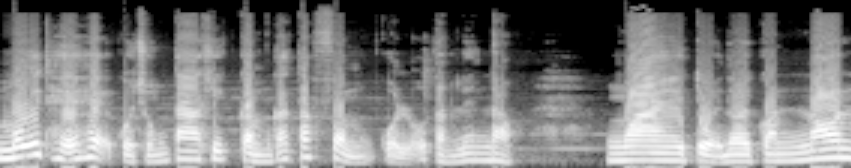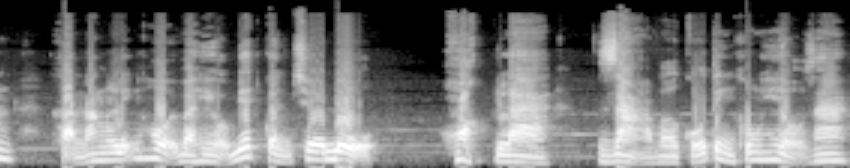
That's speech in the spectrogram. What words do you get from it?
mỗi thế hệ của chúng ta khi cầm các tác phẩm của Lỗ Tấn lên đọc, ngoài tuổi đời còn non, khả năng lĩnh hội và hiểu biết còn chưa đủ, hoặc là giả vờ cố tình không hiểu ra,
